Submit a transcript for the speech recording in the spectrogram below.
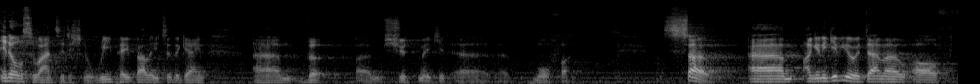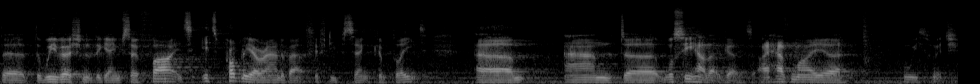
It also adds additional replay value to the game um, that um, should make it uh, uh, more fun. So, um, I'm going to give you a demo of the, the Wii version of the game so far. It's, it's probably around about 50% complete. Um, and uh, we'll see how that goes. I have my, uh, can we switch?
